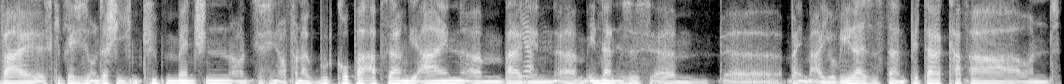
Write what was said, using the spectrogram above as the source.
weil es gibt ja diese unterschiedlichen Typen Menschen und das hängt auch von der Blutgruppe ab, sagen die einen. Ähm, bei Ja. den ähm, Indern ist es, ähm, äh, beim Ayurveda ist es dann Pitta, Kapha und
